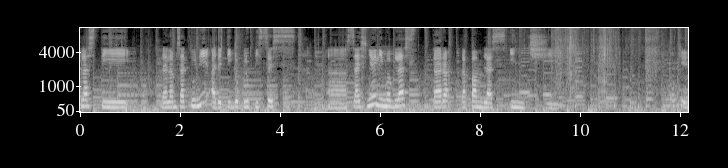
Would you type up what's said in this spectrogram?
Plastik. Dalam satu ni Ada 30 pieces. Uh, Saiznya 15 Darab 18 inci. Okey.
